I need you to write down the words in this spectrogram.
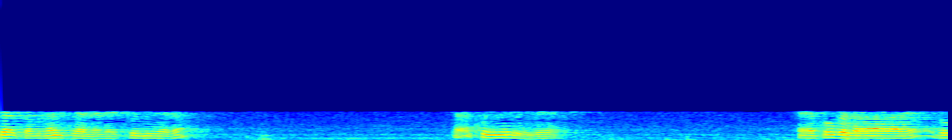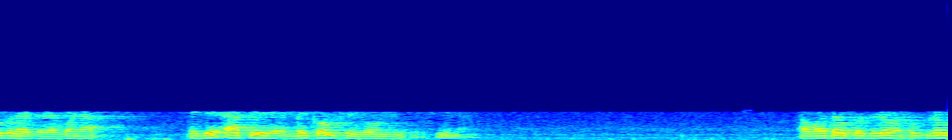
ကကမ္မထဆရာလည်းဆွေးနွေးရတော့ဒါခွင့်ရည်ပဲအဲပုဂ္ဂလာပုဂ္ဂလာဆိုတာကတကယ်အာပိရဲ့မိကောင်းဆွေကောင်းကြီးရှိနေအဝတ္တကိုယ်တော်ပုဂ္ဂလော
